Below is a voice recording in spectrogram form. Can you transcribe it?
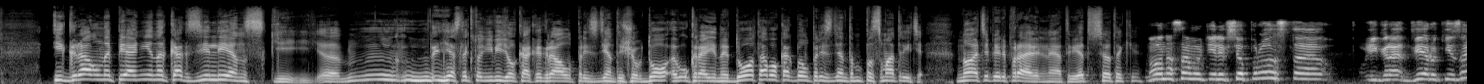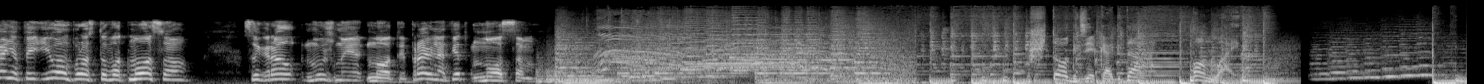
Играл на пианино как Зеленский. Э, Если кто не видел, как играл президент еще до Украины до того, как был президентом, посмотрите. Ну а теперь правильный ответ все-таки. Но на самом деле все просто. Игра... Две руки заняты, и он просто вот носом сыграл нужные ноты. Правильный ответ – носом. Что, где, когда онлайн.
